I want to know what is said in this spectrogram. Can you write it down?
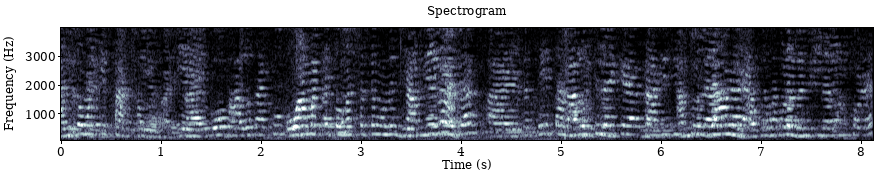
আমি তোমাকে পাঠাবো ও ভালো ও আমাকে তোমার সাথে মনে। আর এটাতে তার আমি জানি করা।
